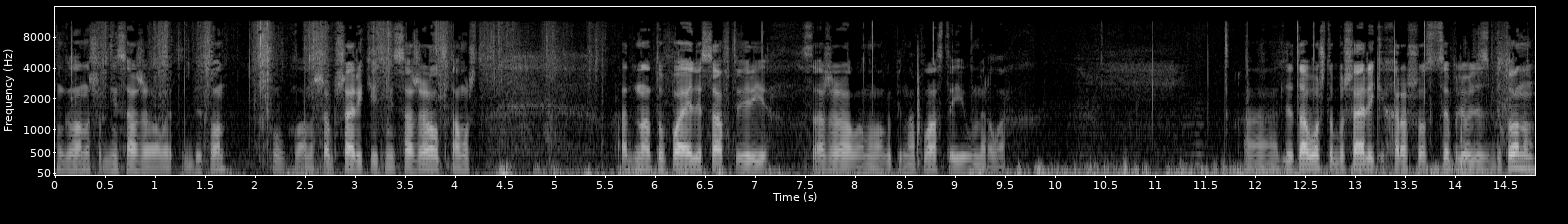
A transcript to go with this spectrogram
Главное, чтобы не сажал этот бетон. Фу, главное, чтобы шарики эти не сажал, потому что одна тупая лиса в Твери сожрала много пенопласта и умерла. А, Для того, чтобы шарики хорошо сцепливались с бетоном,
